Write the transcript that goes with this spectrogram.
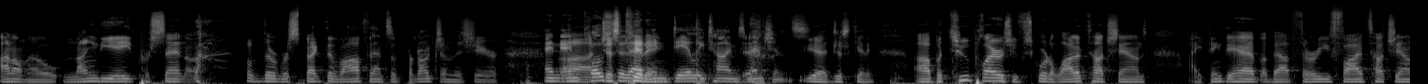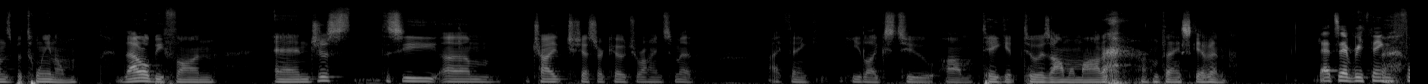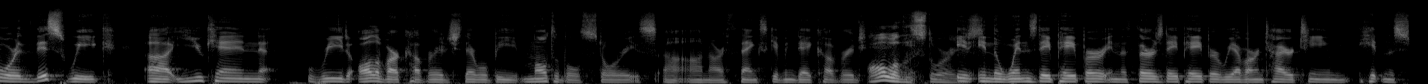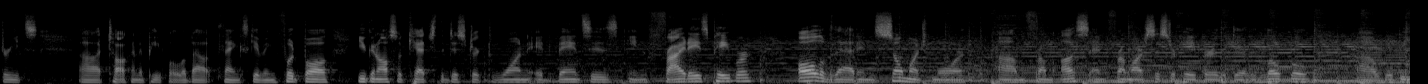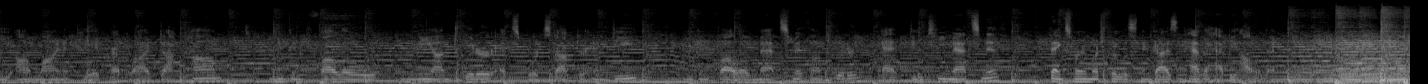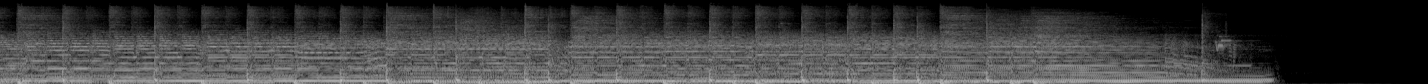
I don't know, ninety-eight percent of their respective offensive production this year. and and uh, close to that in Daily Times mentions. Yeah, just kidding. Uh, but two players who've scored a lot of touchdowns. I think they have about 35 touchdowns between them. That'll be fun. And just to see um, Chichester coach Ryan Smith, I think he likes to um, take it to his alma mater on Thanksgiving. That's everything for this week. Uh, you can read all of our coverage. There will be multiple stories uh, on our Thanksgiving Day coverage. All of the In, stories. in the Wednesday paper, in the Thursday paper, we have our entire team hitting the streets. Uh, talking to people about Thanksgiving football. You can also catch the District 1 advances in Friday's paper. All of that and so much more um, from us and from our sister paper, the Daily Local, uh, will be online at papreplive.com. You can follow me on Twitter at SportsDoctorMD. You can follow Matt Smith on Twitter at DTMattSmith. Thanks very much for listening, guys, and have a happy holiday.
